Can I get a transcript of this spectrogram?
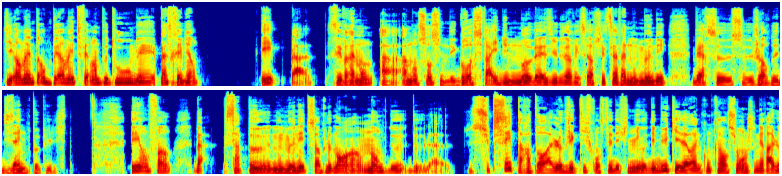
qui en même temps permet de faire un peu tout mais pas très bien. Et bah c'est vraiment, à, mon sens, une des grosses failles d'une mauvaise user research, et ça va nous mener vers ce, genre de design populiste. Et enfin, bah, ça peut nous mener tout simplement à un manque de, succès par rapport à l'objectif qu'on s'était défini au début, qui est d'avoir une compréhension en général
